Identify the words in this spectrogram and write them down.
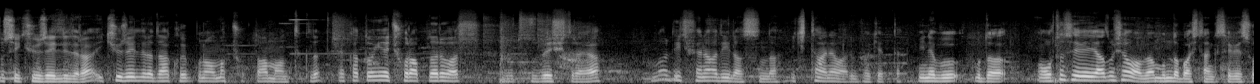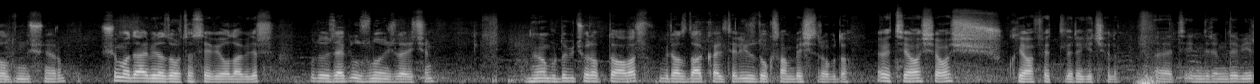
bu 850 lira. 250 lira daha koyup bunu almak çok daha mantıklı. Decathlon yine çorapları var. 35 liraya. Bunlar da hiç fena değil aslında. İki tane var bir pakette. Yine bu, bu da orta seviye yazmış ama ben bunun da başlangıç seviyesi olduğunu düşünüyorum. Şu model biraz orta seviye olabilir. Bu da özellikle uzun oyuncular için. Ya burada bir çorap daha var. Biraz daha kaliteli 195 lira bu da. Evet yavaş yavaş şu kıyafetlere geçelim. Evet indirimde bir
